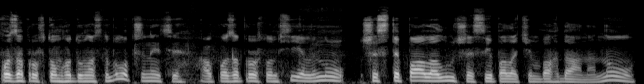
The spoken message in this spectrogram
позапрошлому году у нас не було пшениці, а в позапрошлому сіяли. Ну, шестипала лучше сипала, ніж Богдана. Ну,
